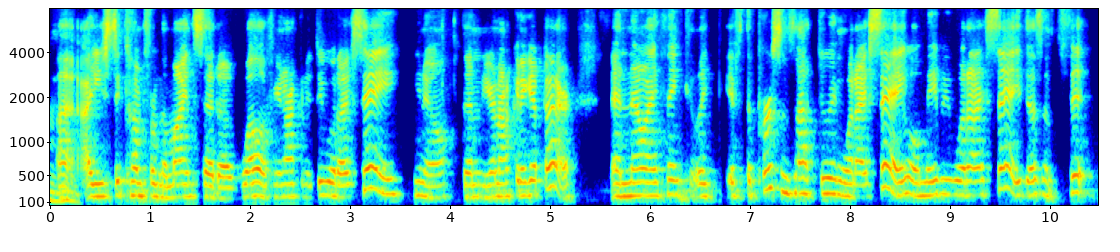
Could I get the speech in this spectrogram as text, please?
Mm-hmm. Uh, I used to come from the mindset of, well, if you're not going to do what I say, you know, then you're not going to get better. And now I think, like, if the person's not doing what I say, well, maybe what I say doesn't fit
